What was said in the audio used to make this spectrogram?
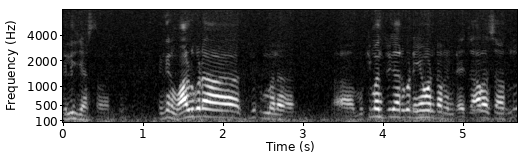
తెలియజేస్తాం వారికి ఎందుకంటే వాళ్ళు కూడా మన ముఖ్యమంత్రి గారు కూడా ఏమంటారంటే చాలాసార్లు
